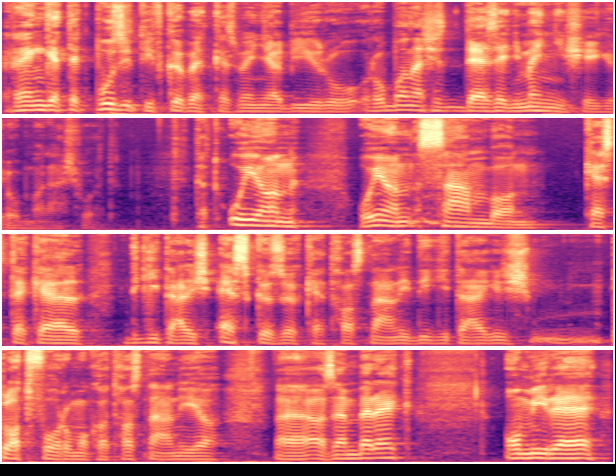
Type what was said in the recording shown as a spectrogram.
rengeteg pozitív következménnyel bíró robbanás, de ez egy mennyiségi robbanás volt. Tehát olyan, olyan számban kezdtek el digitális eszközöket használni, digitális platformokat használni a, az emberek, amire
